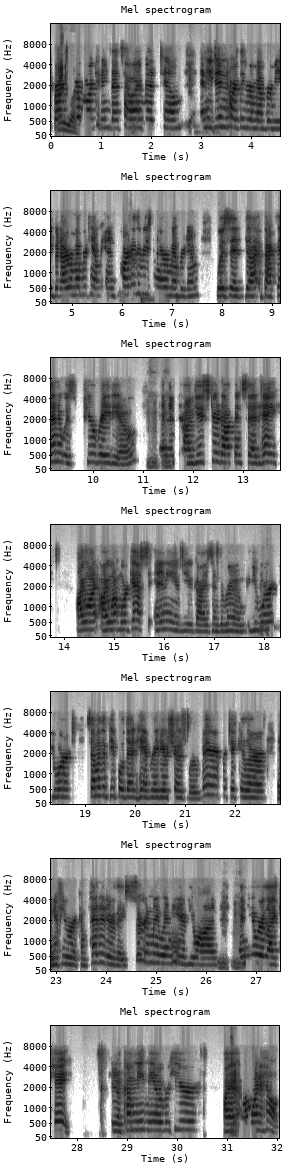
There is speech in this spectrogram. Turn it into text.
Rockstar Anyway. Marketing. That's how I met Tim, Yeah. and he didn't hardly remember me, but I remembered him. And part of the reason I remembered him was that, that back then it was pure radio, Mhm, mhm. and um, you stood up and said, "Hey, I want I want more guests. Any of you guys in the room? You Mhm. weren't you weren't. Some of the people that had radio shows were very particular, and if you were a competitor, they certainly wouldn't have you on. Mhm, mhm. And you were like, "Hey, you know, come meet me over here. I Yeah. I want to help."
